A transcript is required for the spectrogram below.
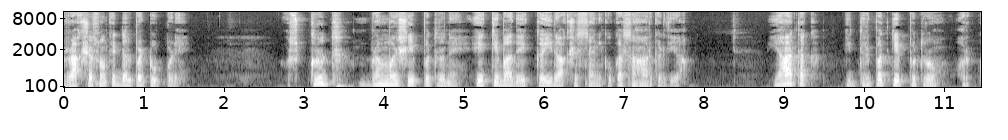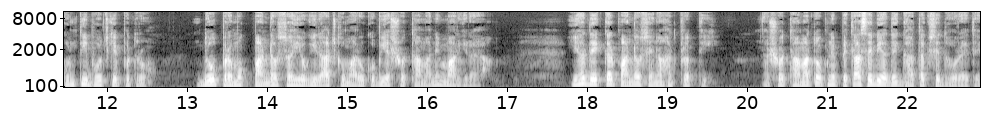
राक्षसों के दल पर टूट पड़े। उस क्रुद्ध ब्रह्मर्षि पुत्र ने एक के बाद एक कई राक्षस सैनिकों का संहार कर दिया। यहाँ तक कि द्रुपद के पुत्रों और कुंती भोज के पुत्रों दो प्रमुख पांडव सहयोगी राजकुमारों को भी अश्वत्थामा ने मार गिराया। यह देखकर पांडव सेना हतप्रभ थी। अश्वत्थामा तो अपने पिता से भी अधिक घातक सिद्ध हो रहे थे।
